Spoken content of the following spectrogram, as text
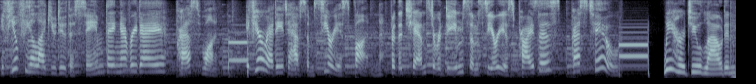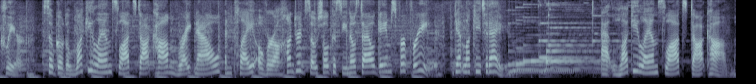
If you feel like you do the same thing every day, press 1. If you're ready to have some serious fun for the chance to redeem some serious prizes, press 2. We heard you loud and clear. So go to LuckyLandSlots.com right now and play over 100 social casino-style games for free. Get lucky today at LuckyLandSlots.com.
